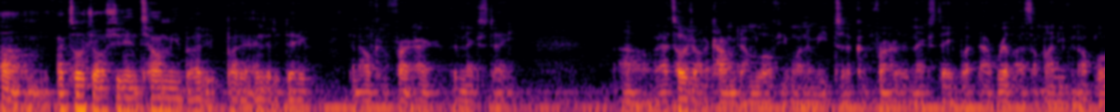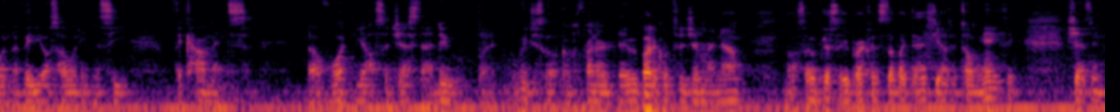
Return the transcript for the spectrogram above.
um, I told y'all she didn't tell me about it by the end of the day then I'll confront her the next day. Um, and I told y'all to comment down below if you wanted me to confront her the next day, but I realized I'm not even uploading a video, so I wouldn't even see the comments of what y'all suggest I do. But we just gonna confront her today. We about to go to the gym right now. Also, just ate breakfast, and stuff like that. She hasn't told me anything. She hasn't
